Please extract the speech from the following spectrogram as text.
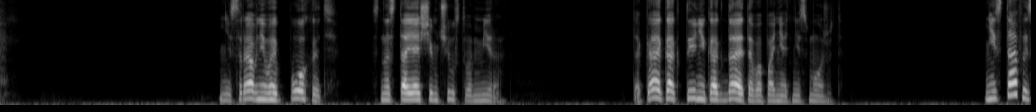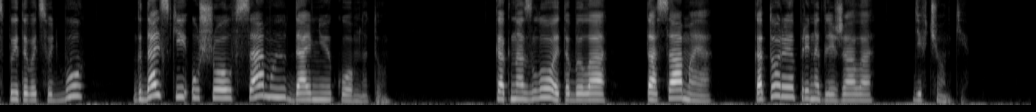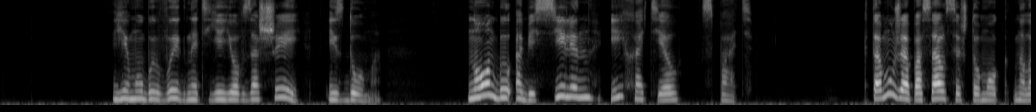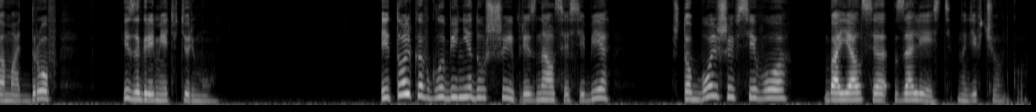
Не сравнивай похоть с настоящим чувством мира. Такая, как ты, никогда этого понять не сможет. Не став испытывать судьбу, Гдальский ушел в самую дальнюю комнату. Как назло, это была та самая, которая принадлежала девчонке. Ему бы выгнать ее в зашей из дома. Но он был обессилен и хотел спать. К тому же опасался, что мог наломать дров и загреметь в тюрьму. И только в глубине души признался себе, что больше всего боялся залезть на девчонку.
